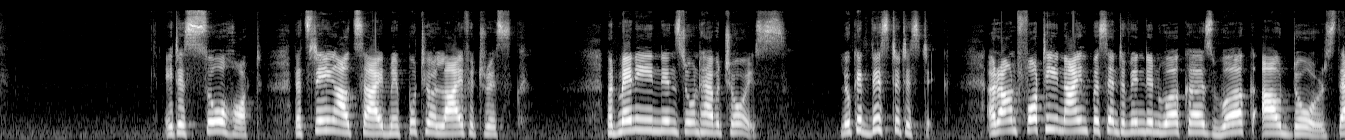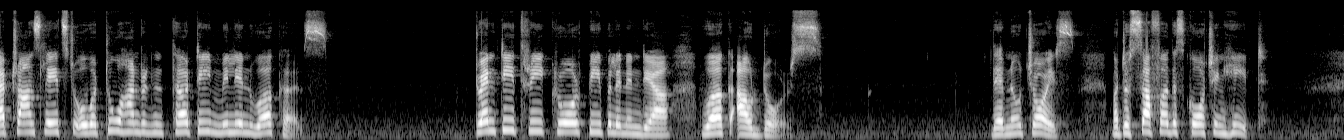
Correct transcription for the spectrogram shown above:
It is so hot that staying outside may put your life at risk. But many Indians don't have a choice. Look at this statistic. Around 49% of Indian workers work outdoors. That translates to over 230 million workers. 23 crore people in India work outdoors. They have no choice but to suffer the scorching heat.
